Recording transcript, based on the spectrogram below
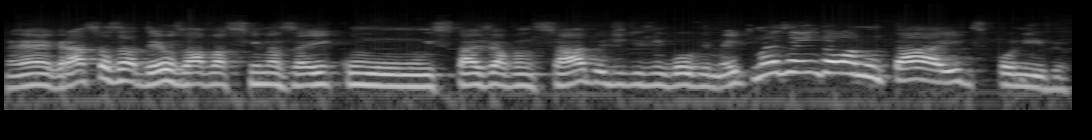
Né? Graças a Deus há vacinas aí com estágio avançado de desenvolvimento, mas ainda ela não está aí disponível.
